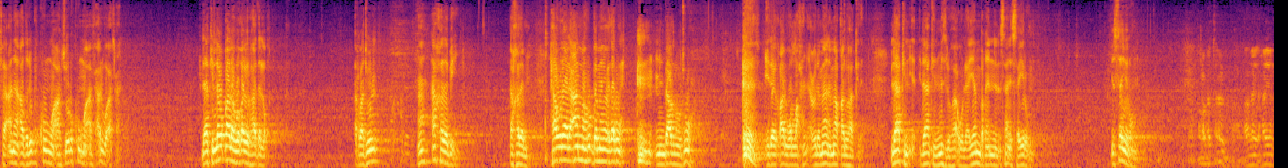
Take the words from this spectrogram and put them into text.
فأنا أضربكم وأهجركم وأفعل وأفعل. لكن لو قاله غير هذا الرجل ها أخذ به أخذ به. هؤلاء العامة ربما يعذرون من بعض الوجوه إذا قالوا والله علماءنا ما قالوا هكذا. لكن لكن مثل هؤلاء ينبغي أن الإنسان يسيرهم. يسيرهم. طلبة علم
